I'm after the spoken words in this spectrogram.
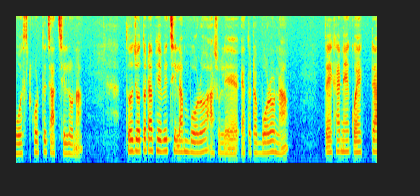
ওয়েস্ট করতে চাচ্ছিল না। তো যতটা ভেবেছিলাম বড়, আসলে এতটা বড় না। তো এখানে কয়েকটা,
